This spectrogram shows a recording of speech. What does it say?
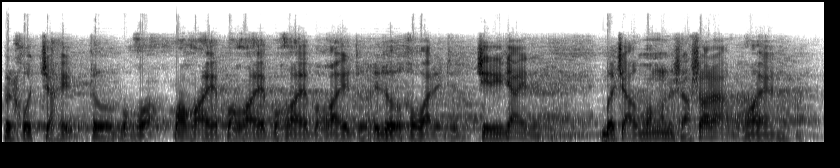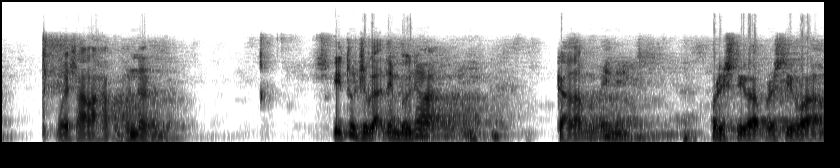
berkhojah itu. Pokok pokoknya pokoknya pokoknya pokoknya itu. Itu Khawarij. Itu cirinya itu baca omongan salah pokoknya gue salah aku bener itu juga timbulnya dalam ini peristiwa-peristiwa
